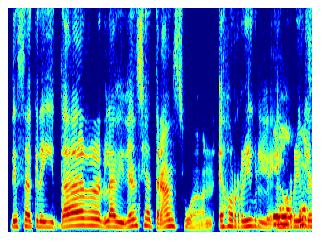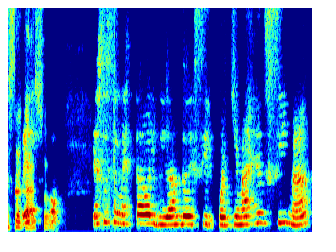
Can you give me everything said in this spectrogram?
desacreditar la vivencia trans, one. Es horrible, es horrible ese caso. Eso, se me estaba olvidando decir, porque más encima,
